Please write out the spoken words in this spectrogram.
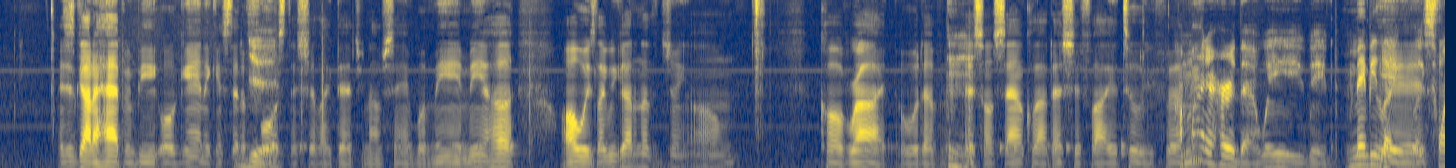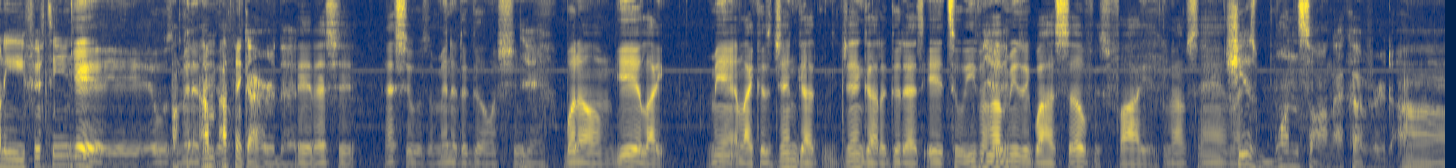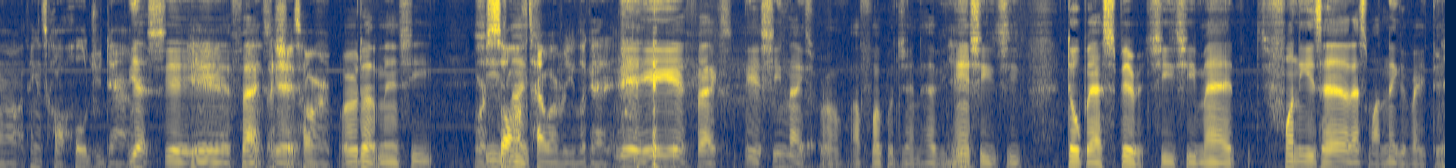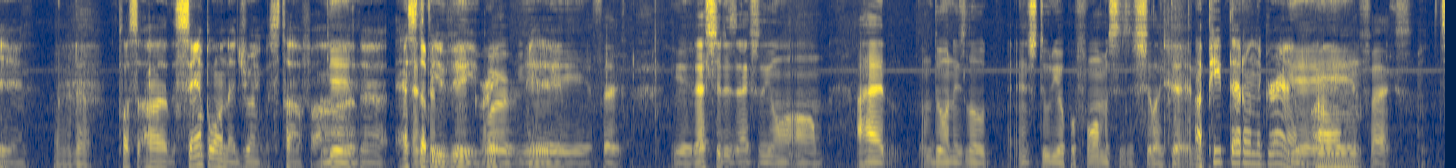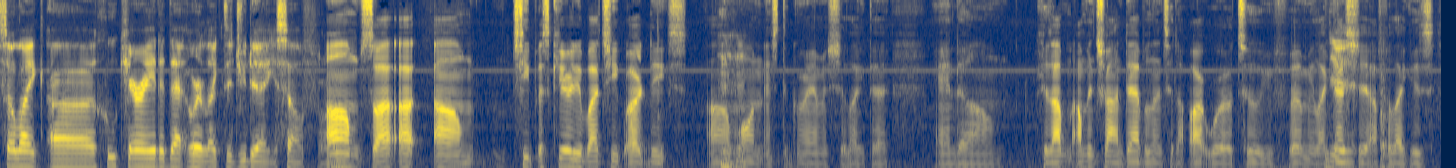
it just gotta happen, be organic instead of Yeah. forced and shit like that. You know what I'm saying? But me and me and her always like we got another joint um called Ride or whatever. Mhm. That's on SoundCloud. That shit fire too. You feel I me? might have heard that way, way maybe like Yeah, like it's- 2015. Yeah, yeah, yeah. It was a Okay, minute I'm- ago. I think I heard that. Yeah, that shit. That shit was a minute ago and shit. Yeah. But um, yeah, like man, like cause Jen got Jen got a good ass ear too. Even her music by herself is fire. You know what I'm saying? She Like- has one song I covered. Uh, I think it's called "Hold You Down." Yes, yeah, yeah, yeah, that- facts. That, yeah. shit's hard. Word up, man. She Or she's soft, nice. however you look at it. Yeah, yeah, yeah, facts. Yeah, she nice, bro. I fuck with Jen heavy, Yeah. and she she dope ass spirit. She she mad, funny as hell. That's my nigga right there. Yeah. Word up. Plus, uh, the sample on that joint was tough. Uh, yeah, the SWV, right? Word. Yeah, yeah, yeah, yeah, facts. Yeah, that shit is actually on. Um, I had I'm doing these little in studio performances and shit like that. And I peeped that on the gram. Yeah, yeah, um, yeah, facts. So like, uh, who curated that, or like, did you do that yourself? or- Um, so I, I um, cheap is curated by Cheap Art Dates um Mhm. on Instagram and shit like that, and um, cause I've I've been trying to dabble into the art world too. You feel me? Like Yeah. that shit. I feel like is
